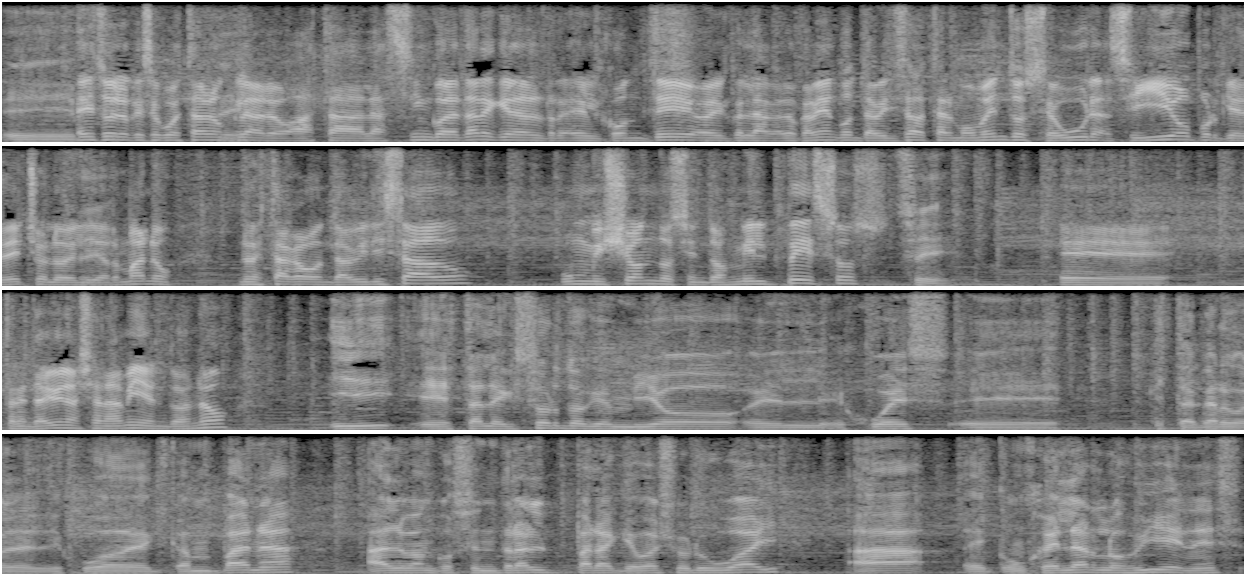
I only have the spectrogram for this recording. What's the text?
Eh, Esto es lo que secuestraron, claro, hasta las 5 de la tarde, que era el, el conteo, el- la- lo que habían contabilizado hasta el momento, segura, siguió, porque de hecho lo del Sí. hermano no está contabilizado. Un millón doscientos mil pesos, Sí. eh, 31 allanamientos, ¿no? Y eh, está el exhorto que envió el juez eh, que está a cargo del juzgado de Campana al Banco Central para que vaya a Uruguay a congelar los bienes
